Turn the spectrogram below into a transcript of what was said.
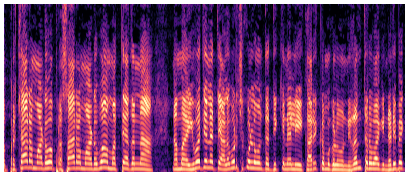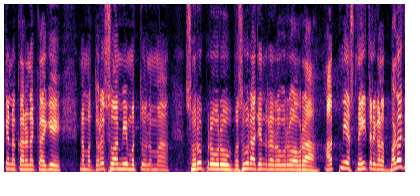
ಪ್ರಚಾರ ಮಾಡುವ, ಪ್ರಸಾರ ಮಾಡುವ ಮತ್ತು ಅದನ್ನು ನಮ್ಮ ಯುವಜನತೆ ಅಳವಡಿಸಿಕೊಳ್ಳುವಂಥ ದಿಕ್ಕಿನಲ್ಲಿ ಈ ಕಾರ್ಯಕ್ರಮಗಳು ನಿರಂತರವಾಗಿ ನಡಿಬೇಕೆನ್ನೋ ಕಾರಣಕ್ಕಾಗಿ ನಮ್ಮ ದೊರೆಸ್ವಾಮಿ ಮತ್ತು ನಮ್ಮ ಸ್ವರೂಪ್ರವರು ಬಸವರಾಜೇಂದ್ರರವರು ಅವರ ಆತ್ಮೀಯ ಸ್ನೇಹಿತರುಗಳ ಬಳಗ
